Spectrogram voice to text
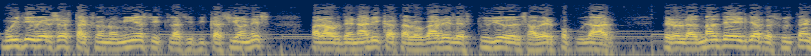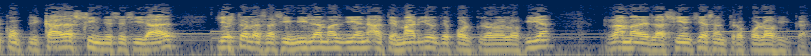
muy diversas taxonomías y clasificaciones para ordenar y catalogar el estudio del saber popular, pero las más de ellas resultan complicadas sin necesidad y esto las asimila más bien a temarios de folclorología, rama de las ciencias antropológicas.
